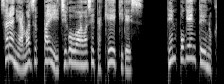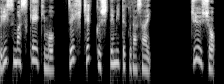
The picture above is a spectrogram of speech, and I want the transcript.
さらに甘酸っぱいイチゴを合わせたケーキです。店舗限定のクリスマスケーキもぜひチェックしてみてください。住所。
